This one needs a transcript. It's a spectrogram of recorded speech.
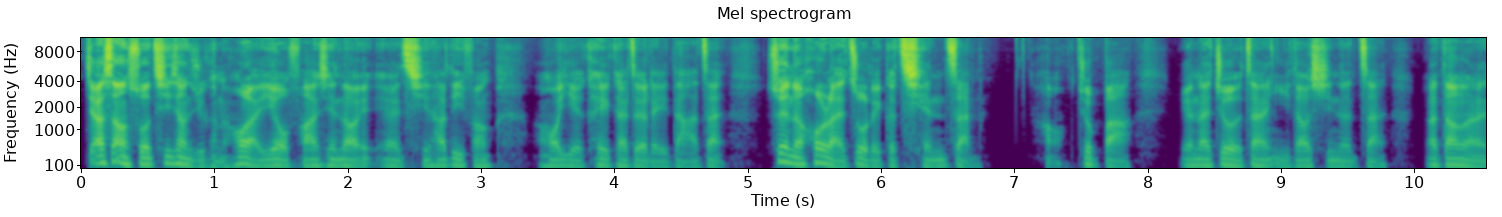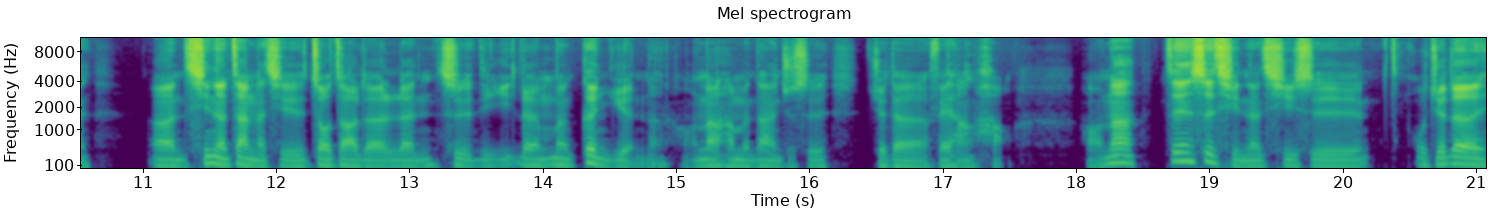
加上说气象局可能后来也有发现到呃其他地方，然后也可以开这个雷达站，所以呢后来做了一个迁站，好就把。原来旧的站移到新的站，那当然，呃，新的站呢，其实周遭的人是离人们更远了，哦，那他们当然就是觉得非常好，好，那这件事情呢，其实我觉得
